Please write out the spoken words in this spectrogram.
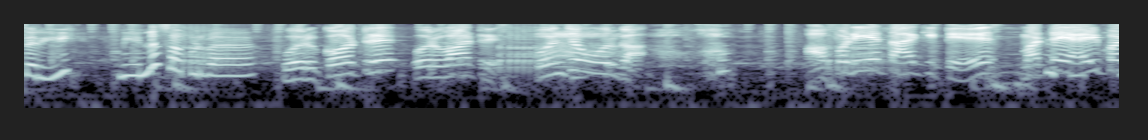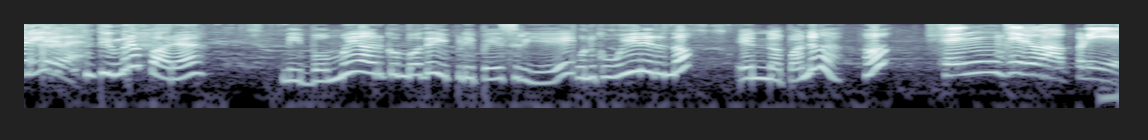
சரி நீ என்ன சாப்பிடுவ? ஒரு கோட்ரு ஒரு வாட்ரு கொஞ்சம் ஊர்கா அப்படியே தாக்கிட்டு மட்டை ஐ படுத்துருவேன் திமிர பாரு. நீ பொம்மையா இருக்கும்போதே இப்படி பேசுறியே. உனக்கு உயிர் இருந்தா என்ன பண்ணுவ? செஞ்சிருவா அப்படியே.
